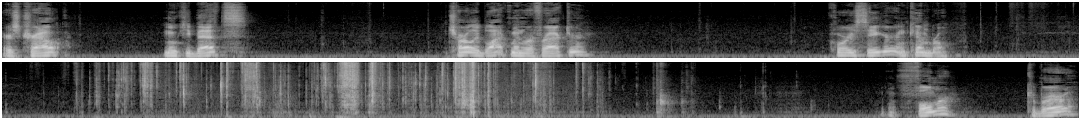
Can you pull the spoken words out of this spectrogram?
There's Trout, Mookie Betts, Charlie Blackmon refractor, Corey Seager, and Kimbrel. Fulmer, Cabrera.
